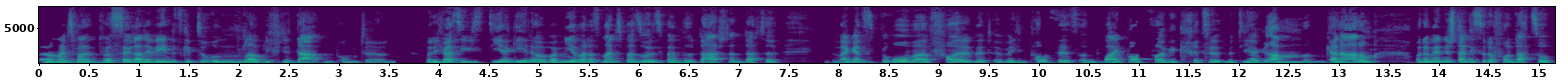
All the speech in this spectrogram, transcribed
Aber manchmal, du hast ja gerade erwähnt, es gibt so unglaublich viele Datenpunkte. Und, ich weiß nicht, wie es dir geht, aber bei mir war das manchmal so, dass ich manchmal so da stand und dachte, mein ganzes Büro war voll mit irgendwelchen Post-its und Whiteboard voll gekritzelt mit Diagrammen und keine Ahnung. Und am Ende stand ich so davor und dachte so,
